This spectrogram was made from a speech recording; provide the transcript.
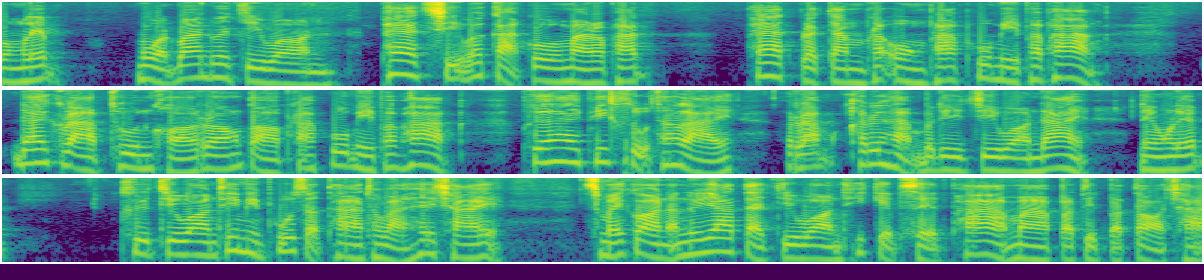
วงเล็บ หมวดว่าด้วยจีวร แพทย์ชีวกะโกมารพัฒแพทย์ประจำพระองค์พระผู้มีพระภาค ได้กราบทูลขอร้องต่อพระผู้มีพระภาค เพื่อให้ภิกษุทั้งหลายรับคฤหบดีจีวรได้ในวงเล็บ คือจีวรที่มีผู้ศรัทธาถวายให้ใช้ สมัยก่อนอนุญาตแต่จีวรที่เก็บเศษผ้ามาประติดประต่อใช้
